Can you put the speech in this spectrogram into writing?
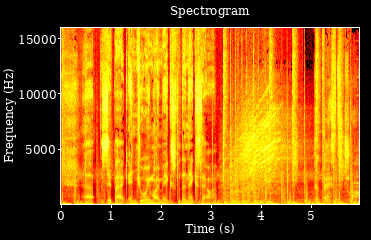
Uh, sit back, enjoy my mix for the next hour. The best trance.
